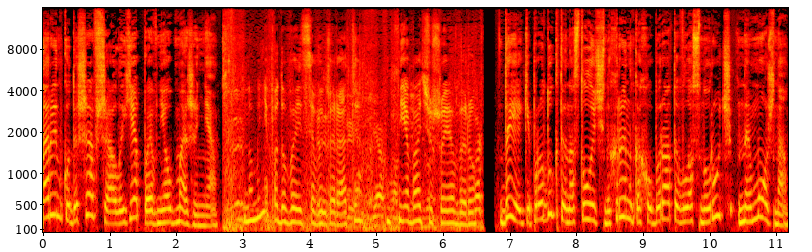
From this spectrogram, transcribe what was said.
На ринку дешевше, але є певні обмеження. Ну мені подобається вибирати. Я бачу, що я беру. Деякі продукти на столичних ринках обирати власноруч не можна.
